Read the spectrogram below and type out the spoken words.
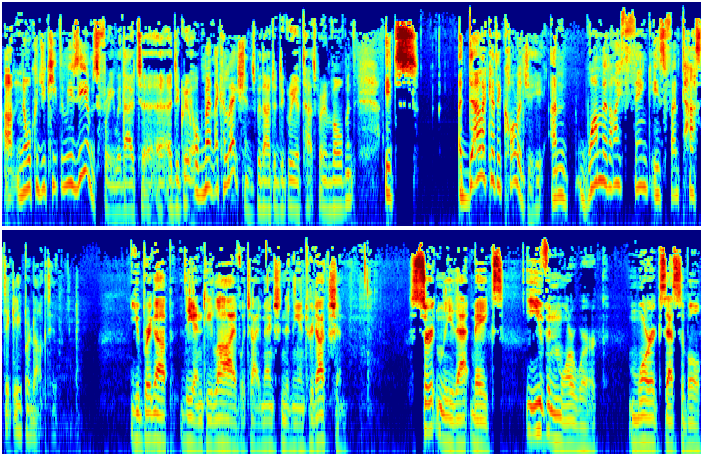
uh, nor could you keep the museums free without a, a degree, augment their collections without a degree of taxpayer involvement. It's a delicate ecology and one that I think is fantastically productive. you bring up the NT Live, which I mentioned in the introduction. Certainly, that makes even more work more accessible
